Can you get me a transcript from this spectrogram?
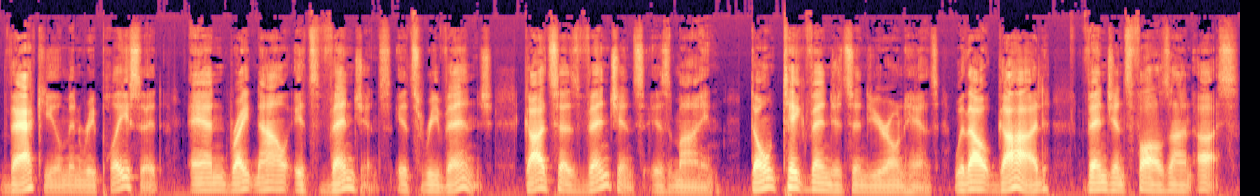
vacuum and replace it. And right now, it's vengeance, it's revenge. God says, Vengeance is mine. Don't take vengeance into your own hands. Without God, vengeance falls on us.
